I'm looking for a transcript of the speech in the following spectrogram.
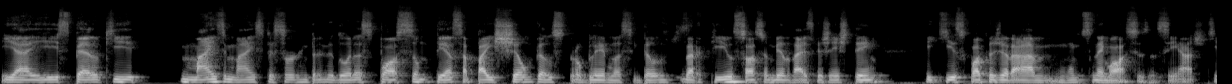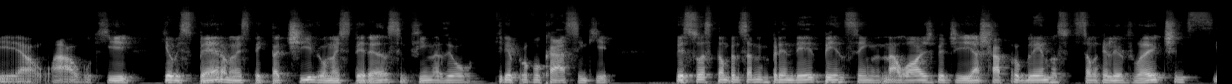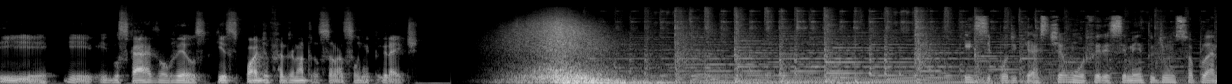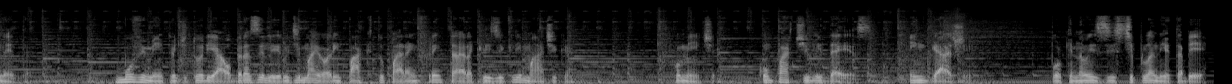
E aí espero que mais e mais pessoas empreendedoras possam ter essa paixão pelos problemas, assim, pelos desafios socioambientais que a gente tem e que isso possa gerar muitos negócios, assim, acho que é algo que, que eu espero, uma expectativa, uma esperança, enfim, mas eu queria provocar, assim, que pessoas que estão pensando em empreender pensem na lógica de achar problemas que são relevantes e, e, e buscar resolvê-los, porque isso pode fazer uma transformação muito grande. Esse podcast é um oferecimento de um só planeta. Movimento editorial brasileiro de maior impacto para enfrentar a crise climática. Comente, compartilhe ideias, engaje. Porque não existe planeta B.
